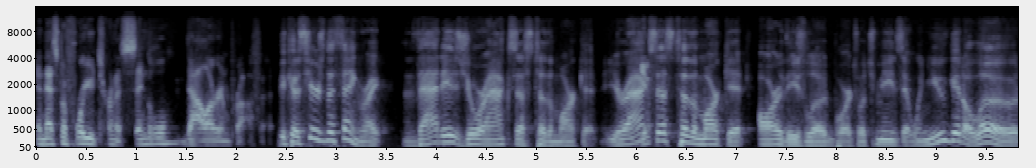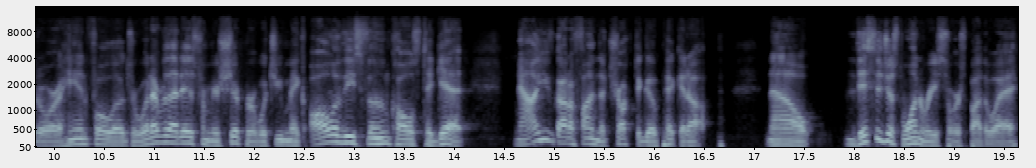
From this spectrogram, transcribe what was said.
And that's before you turn a single dollar in profit. Because here's the thing, right? That is your access to the market. Your access yep. to the market are these load boards, which means that when you get a load or a handful of loads or whatever that is from your shipper, which you make all of these phone calls to get, now you've got to find the truck to go pick it up. Now, this is just one resource, by the way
